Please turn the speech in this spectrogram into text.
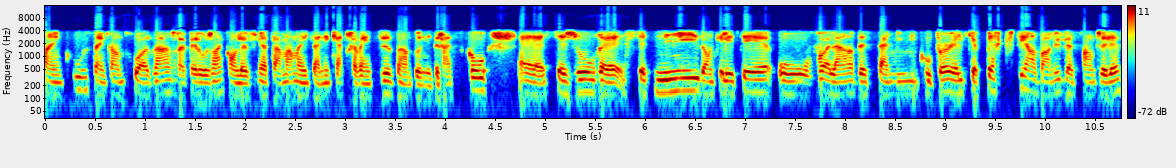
5 août, 53 ans, je rappelle aux gens qu'on l'a vue notamment dans les années 90 dans Donnie Brasco, euh, ce jour, euh, cette nuit, donc elle était au volant de sa Mini Cooper, elle qui a percuté en banlieue de Los Angeles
